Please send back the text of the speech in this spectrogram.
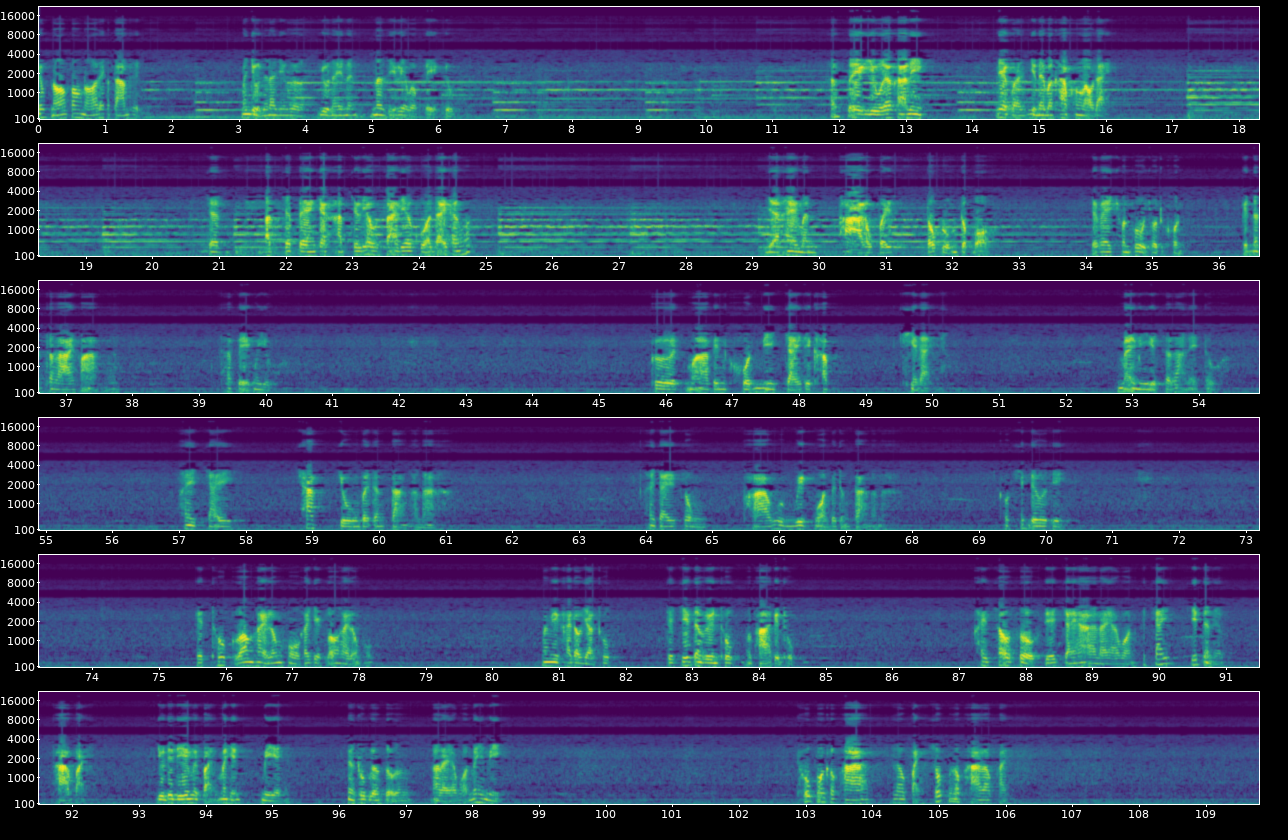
ยกหนอฟ้องหนอได้ก็ตามเถิดมันอยู่ในนั้นยังเลยอยู่ในนั้นนั่นสิเรียกว่าเบรกอยู่ทั้งเบรกอยู่แล้วค่ะนี่ เรียกว่าอยู่ในบังคับของเราได้ จะตัดจะแปลงจะหัดจะเลี้ยวซ้ายเลี้ยวขวาได้ทั้งหมดอย่าให้มันพาเราไปตกหลุมตกบ่อจะไปชนผู้ชนคน เป็นอันตรายมาก ถ้าเบรกไม่อยู่ เกิดมาเป็นคนมีใจได้ครับเคียได้ไม่มีอิสระในตัว ให้ใจชักจูงไปต่างๆนานา ให้ใจส่งพาวุ่นวิกวอนไปต่างๆนานาเขาคิดดูสิ เ็ดทุกข์ร้องไห้ร้องโหใครเจ็บร้องไห้ร้องโหไม่มีใครเราอยากทุกข์แต่จิตมันเป็นทุกข์มันพาให้เป็นทุกข์ให้เศร้าโศกเสียใจหาอะไรอาวรก็ใจจิตเนี่ยพาไป อยู่ดีๆไม่ไป ไม่เห็นมีเรื่องทุกข์เรื่องโศกอะไรอาวรไม่เห็นมี ทุกข์มันก็พา เราไปสุขมันพาเราไป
